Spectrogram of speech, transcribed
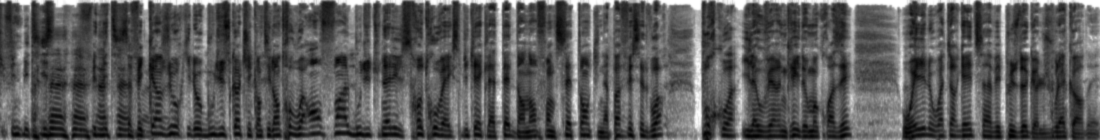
J'ai fait une bêtise. J'ai fait une bêtise. Ça fait 15 jours qu'il est au bout du scotch et quand il entrevoit enfin le bout du tunnel, il se retrouve à expliquer avec la tête d'un enfant de 7 ans qui n'a pas fait ses devoirs pourquoi il a ouvert une grille de mots croisés. Oui, le Watergate, ça avait plus de gueule, je vous l'accorde.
